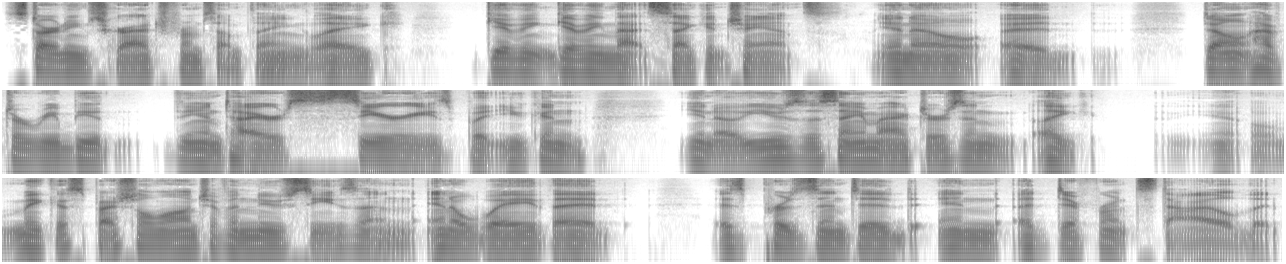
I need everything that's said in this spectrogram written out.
starting scratch from something like giving giving that second chance you know? Uh, don't have to reboot the entire series but you can you know use the same actors and like you know make a special launch of a new season in a way that is presented in a different style that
